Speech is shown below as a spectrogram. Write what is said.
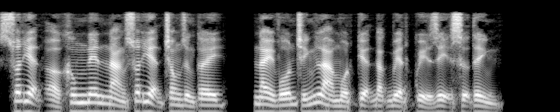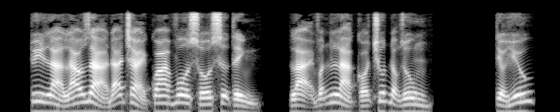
xuất hiện ở không nên nàng xuất hiện trong rừng cây, này vốn chính là một kiện đặc biệt quỷ dị sự tình. Tuy là lão giả đã trải qua vô số sự tình, lại vẫn là có chút động dung. Tiểu hữu.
